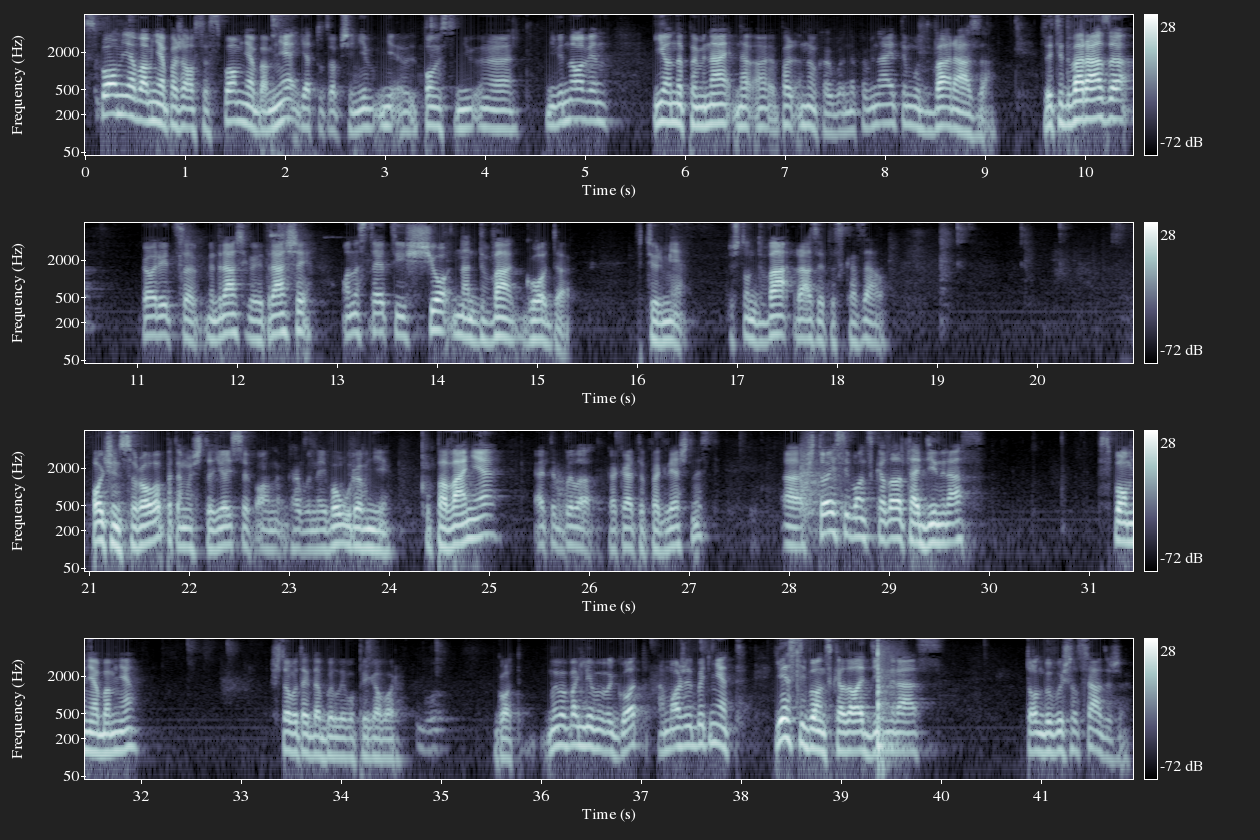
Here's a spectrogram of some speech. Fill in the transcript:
вспомни обо мне, пожалуйста, вспомни обо мне, я тут вообще не, не, полностью не, э, невиновен. И он напоминает, э, ну, как бы напоминает ему два раза. За эти два раза, говорится, Медраши, говорит Раши, он остается еще на два года в тюрьме. Потому что он два раза это сказал. Очень сурово, потому что Йосиф, он как бы на его уровне упования, это была какая-то погрешность. А что, если бы он сказал это один раз? Вспомни обо мне. Что бы тогда был его приговор? Год. Год. Мы бы могли бы быть год, а может быть нет. Если бы он сказал один раз, то он бы вышел сразу же.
